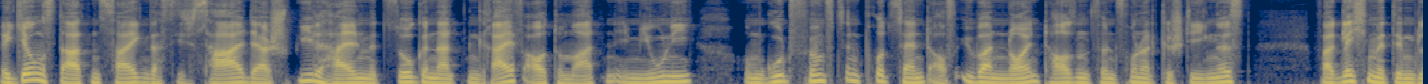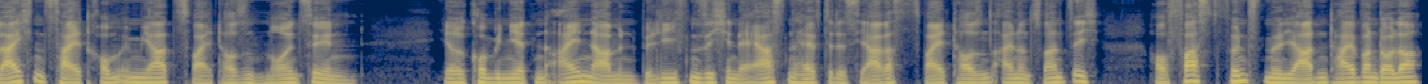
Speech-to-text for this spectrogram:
Regierungsdaten zeigen, dass die Zahl der Spielhallen mit sogenannten Greifautomaten im Juni um gut 15 Prozent auf über 9500 gestiegen ist, verglichen mit dem gleichen Zeitraum im Jahr 2019. Ihre kombinierten Einnahmen beliefen sich in der ersten Hälfte des Jahres 2021 auf fast 5 Milliarden Taiwan-Dollar,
